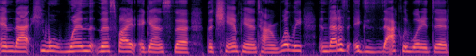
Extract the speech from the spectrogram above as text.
and that he will win this fight against the, the champion, Tyron Woodley. And that is exactly what he did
